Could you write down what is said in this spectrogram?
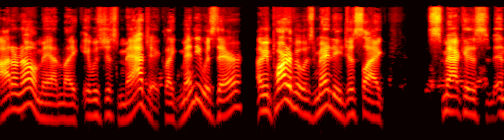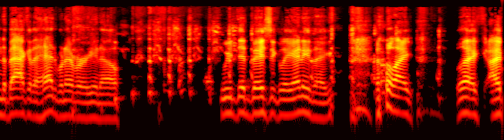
I don't know, man. Like it was just magic. Like Mendy was there. I mean, part of it was Mendy just like smacking us in the back of the head whenever you know we did basically anything. like, like I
